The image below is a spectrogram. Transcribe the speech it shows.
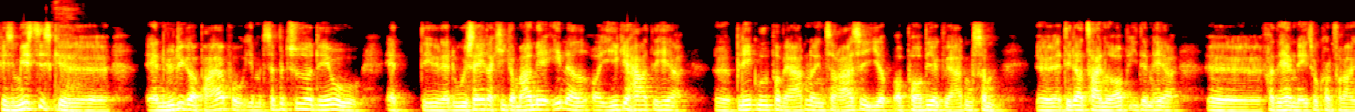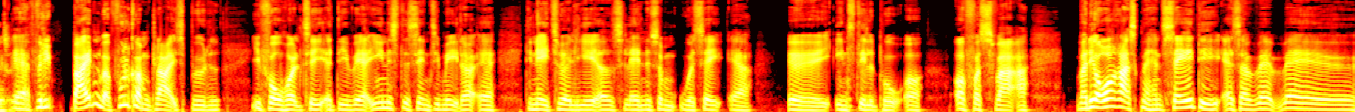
pessimistiske øh, analytikere peger på, jamen så betyder det jo, at det er at USA, der kigger meget mere indad og ikke har det her øh, blik ud på verden og interesse i at, at påvirke verden, som øh, er det, der er tegnet op i den her, øh, fra det her NATO-konference. Ja, fordi Biden var fuldkommen klar i spyttet i forhold til, at det er hver eneste centimeter af de NATO-allieredes lande, som USA er øh, indstillet på at, at forsvare. var det overraskende, at han sagde det? Altså, hvad... hvad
